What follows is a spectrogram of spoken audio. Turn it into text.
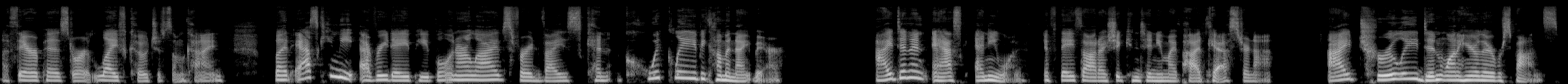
a therapist, or life coach of some kind. But asking the everyday people in our lives for advice can quickly become a nightmare. I didn't ask anyone if they thought I should continue my podcast or not. I truly didn't want to hear their response.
